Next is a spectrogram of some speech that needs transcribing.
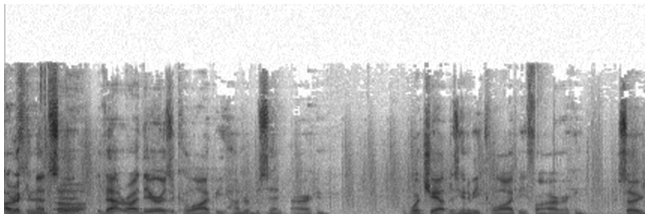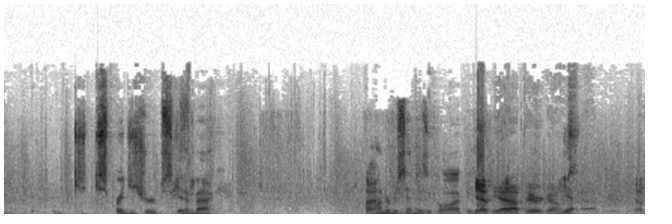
I reckon that's Oh. it. That right there is a Calliope, 100%, I reckon. Watch out, there's going to be Calliope fire, I reckon. So, spread your troops, get them back. 100% there's a Calliope. Yep. Yeah, here it comes. Yeah, Yep.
